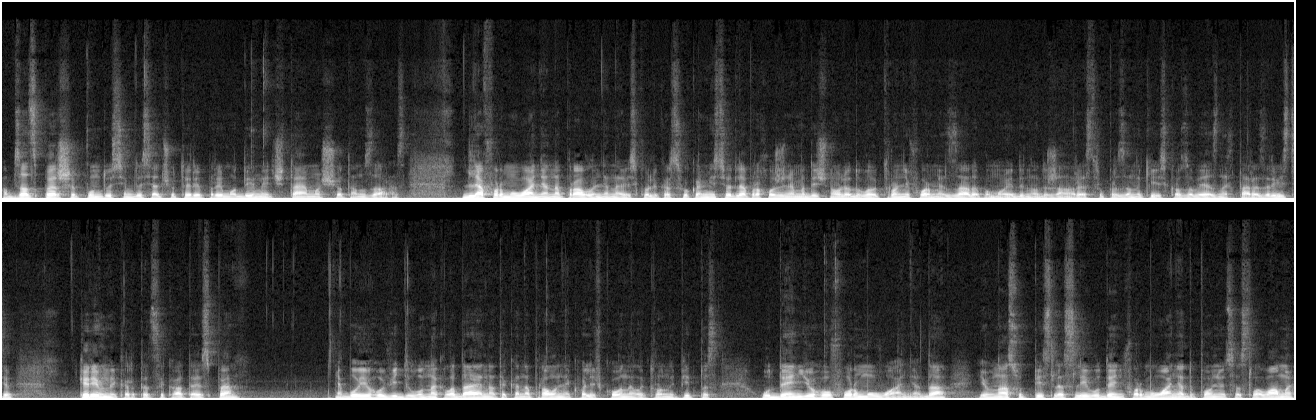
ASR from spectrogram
абзац перший пункту 74 прим 1 і читаємо, що там зараз. Для формування направлення на військово-лікарську комісію для проходження медичного огляду в електронній формі за допомогою єдиного державного реєстру призовників військовозобов'язаних та резервістів керівник РТЦК та СП або його відділу накладає на таке направлення кваліфікований електронний підпис у день його формування. Да? І у нас от після слів у день формування доповнюється словами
